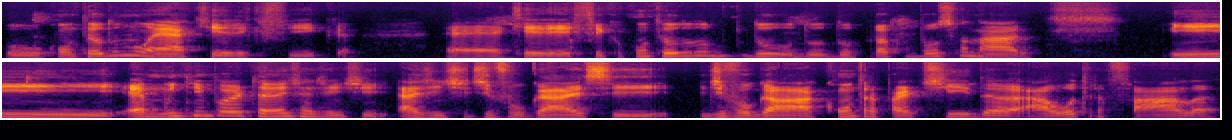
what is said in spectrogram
o conteúdo não é aquele que fica. É que fica o conteúdo do, do, do próprio Bolsonaro. E é muito importante a gente, a gente divulgar esse divulgar a contrapartida, a outra fala.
